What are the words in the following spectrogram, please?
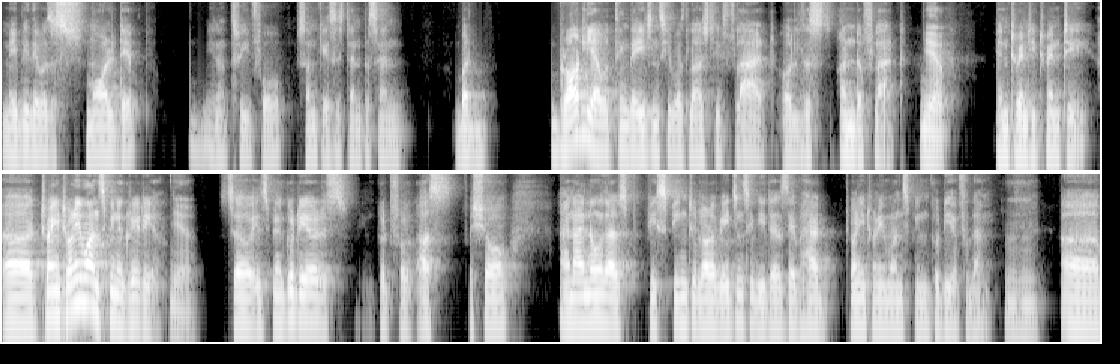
maybe there was a small dip, you know, three, four, some cases 10%. But broadly, I would think the agency was largely flat or just under flat Yeah. in 2020. Uh, 2021 has been a great year. Yeah. So it's been a good year. It's good for us for sure. And I know that speaking to a lot of agency leaders, they've had 2021's been a good year for them. hmm Uh,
